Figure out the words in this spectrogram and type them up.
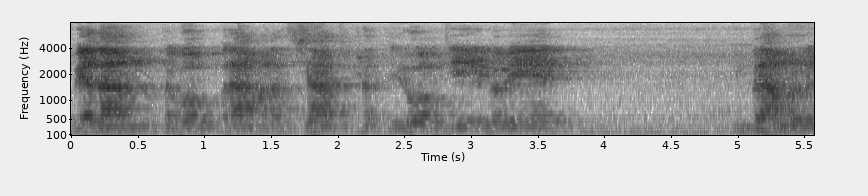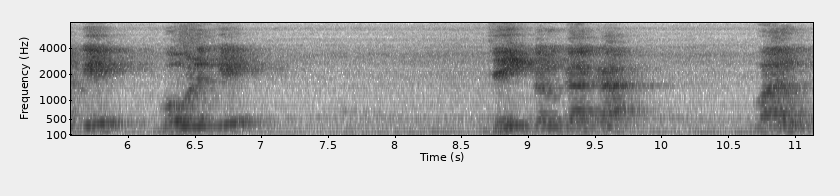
వేదాంత గో బ్రాహ్మణ స్యాత్ ఈ బ్రాహ్మణులకి గోవులకి జై కలుగాక వారు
